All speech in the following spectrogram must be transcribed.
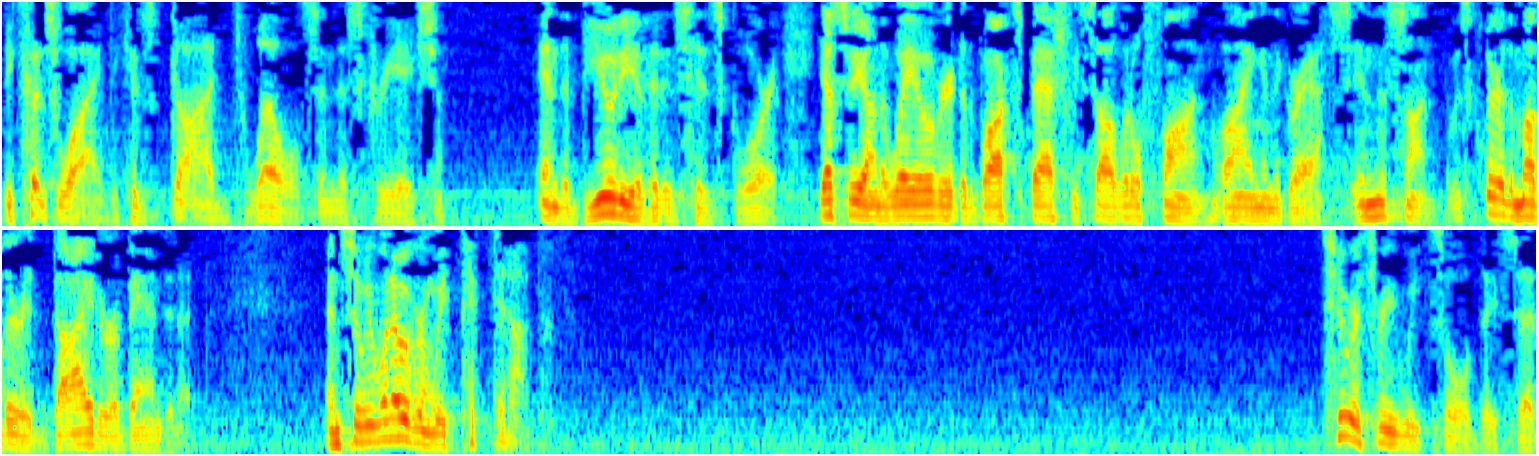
Because why? Because God dwells in this creation. And the beauty of it is His glory. Yesterday, on the way over to the box bash, we saw a little fawn lying in the grass in the sun. It was clear the mother had died or abandoned it. And so we went over and we picked it up. Two or three weeks old, they said.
